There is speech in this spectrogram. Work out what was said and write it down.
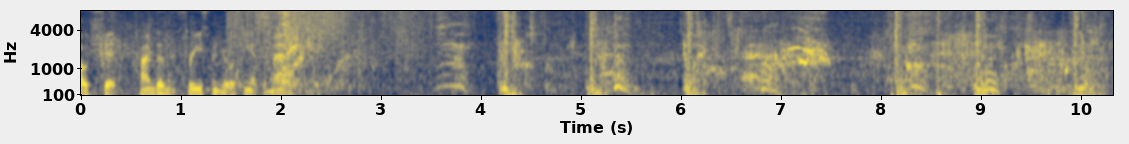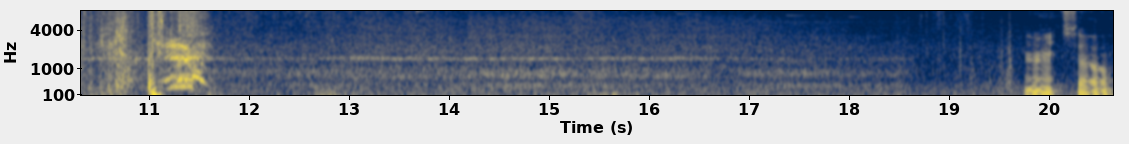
Oh shit, time doesn't freeze when you're looking at the map. Alright, so...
